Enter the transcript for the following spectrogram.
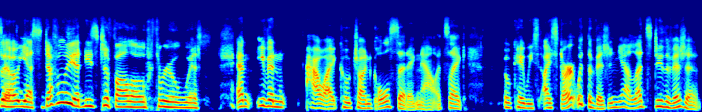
so yes definitely it needs to follow through with and even how I coach on goal setting now. It's like, okay, we I start with the vision. Yeah, let's do the vision.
